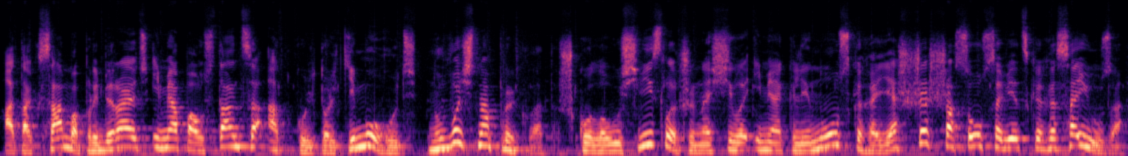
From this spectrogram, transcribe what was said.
а таксама прыбіраюць імя паўстанца адкуль толькі могуць. Ну вось напрыклад, школа ў свіслачы насіла імя каліноўскага яшчэ з часоў савецкага саюза,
